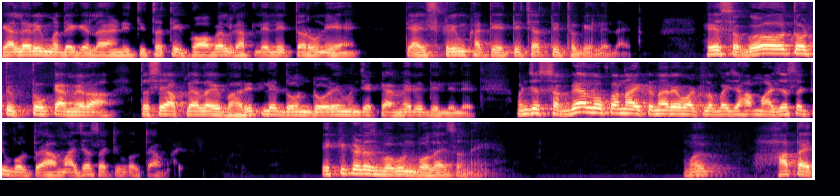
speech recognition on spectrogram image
गॅलरीमध्ये गेला आहे आणि तिथं ती गॉगल घातलेली तरुणी आहे. ती आईस्क्रीम खाते तिच्यात तिथं गेलेला आहे हे सगळं तो टिपतो कॅमेरा. तसे आपल्याला हे भारीतले दोन डोळे म्हणजे कॅमेरे दिलेले आहेत. म्हणजे सगळ्या लोकांना ऐकणारे वाटलं पाहिजे हा माझ्यासाठी बोलतोय हा माझ्यासाठी बोलतोय हा माझ्या. एकीकडेच बघून बोलायचं नाही. मग हात आहेत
